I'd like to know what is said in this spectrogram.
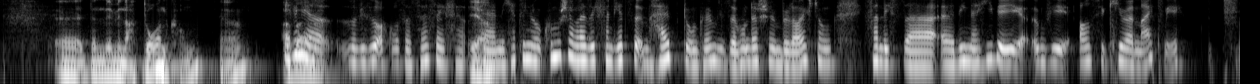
Äh, dann, wenn wir nach Dorn kommen, ja. Ich bin ja sowieso auch großer Cersei-Fan. Ja. Ich hatte nur komischerweise, ich fand jetzt so im Halbdunkel, mit dieser wunderschönen Beleuchtung, fand ich sah äh, Nina Headey irgendwie aus wie Kira Knightley.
